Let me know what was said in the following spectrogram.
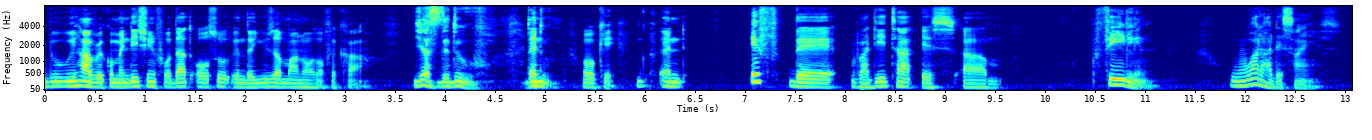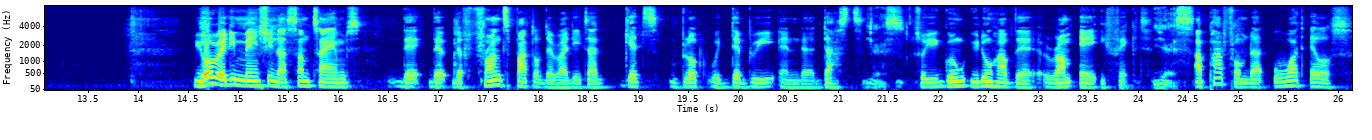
do we have recommendation for that also in the user manual of a car? Yes, they do. They and do. Okay, and if the radiator is um, failing, what are the signs? You already mentioned that sometimes the, the, the front part of the radiator gets blocked with debris and uh, dust. Yes. So you go you don't have the ram air effect. Yes. Apart from that, what else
